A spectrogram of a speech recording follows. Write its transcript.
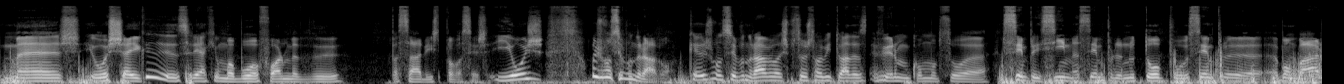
mas eu achei que seria aqui uma boa forma de passar isto para vocês. E hoje, hoje vou ser vulnerável, ok? Hoje vou ser vulnerável, as pessoas estão habituadas a ver-me como uma pessoa sempre em cima, sempre no topo, sempre a bombar,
